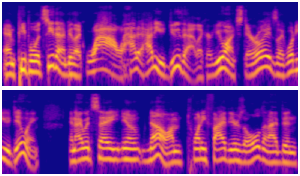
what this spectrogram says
And people would see that and be like, wow, how do, how do you do that? Like, are you on steroids? Like, what are you doing? And I would say, you know, no, I'm 25 years old and I've been,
